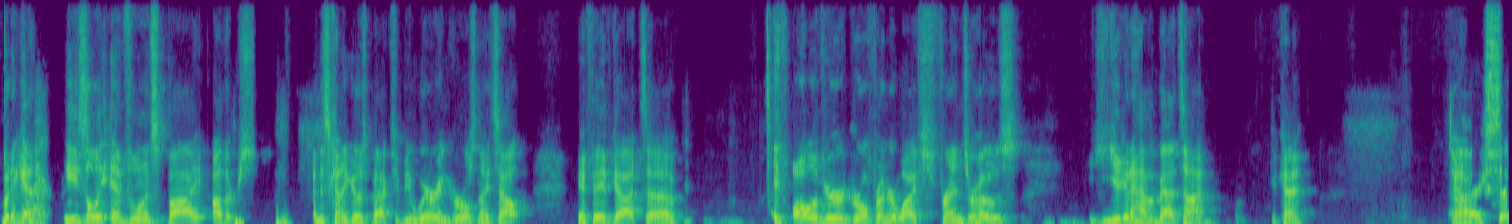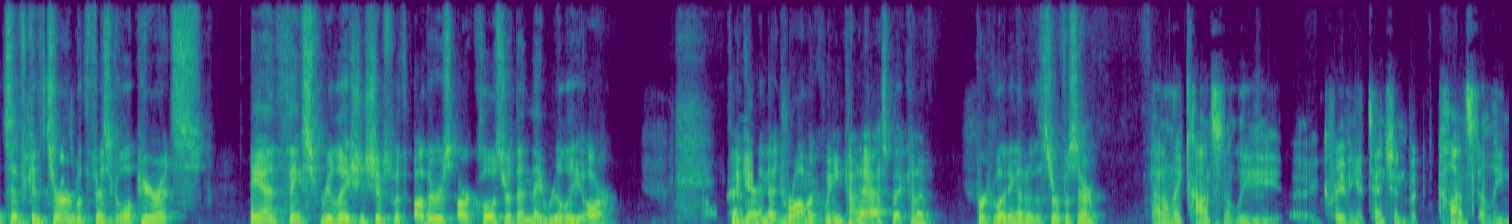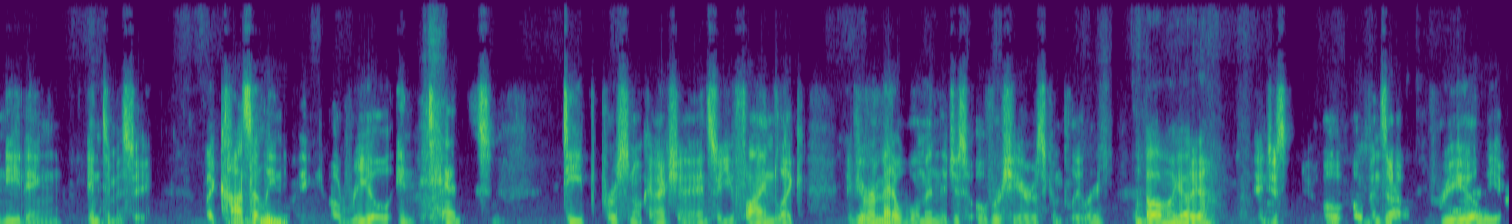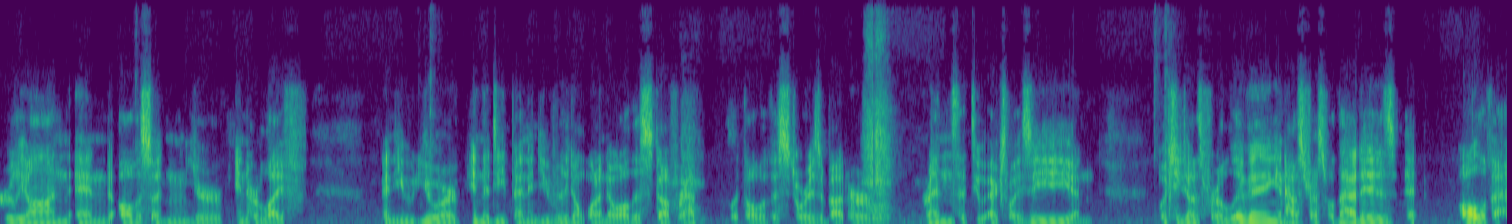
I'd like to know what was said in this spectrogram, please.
But again, easily influenced by others, and this kind of goes back to be wearing girls' nights out. If they've got, uh, if all of your girlfriend or wife's friends are hoes, you're gonna have a bad time. Okay. Yeah. Uh, excessive concern with physical appearance and thinks relationships with others are closer than they really are. Again, that drama queen kind of aspect kind of percolating under the surface there. Not only constantly uh, craving attention, but constantly needing intimacy, like constantly Hmm. needing a real intense, deep personal connection. And so you find like, have you ever met a woman that just overshares completely? Oh my god, yeah. and just o- opens up really early on and all of a sudden you're in her life and you you are in the deep end and you really don't want to know all this stuff or have with all of the stories about her friends that do xyz and what she does for a living and how stressful that is eh, all of that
